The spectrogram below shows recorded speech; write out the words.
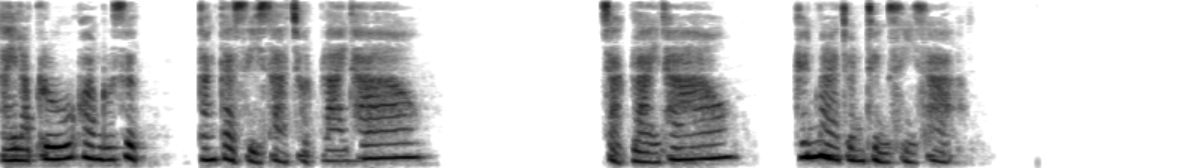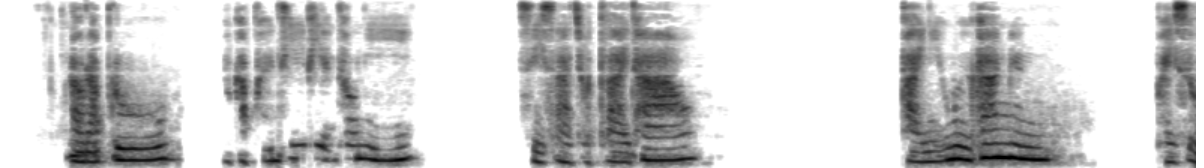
ให้รับรู้ความรู้สึกตั้งแต่ศีรษะจดปลายเท้า จากปลายเท้า ขึ้นมาจนถึงศีรษะ เรารับรู้ อยู่กับพื้นที่เพียงเท่านี้ ศีรษะจรดปลายเท้าปลายนิ้วมือข้างหนึ่ง ไปสู่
